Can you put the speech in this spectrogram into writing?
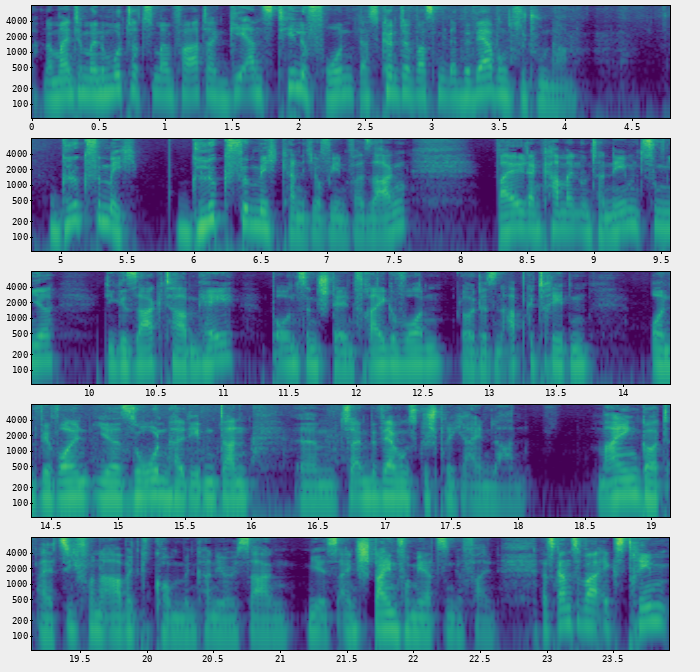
Und dann meinte meine Mutter zu meinem Vater, geh ans Telefon, das könnte was mit der Bewerbung zu tun haben. Glück für mich. Glück für mich, kann ich auf jeden Fall sagen. Weil dann kam ein Unternehmen zu mir, die gesagt haben, hey, bei uns sind Stellen frei geworden, Leute sind abgetreten und wir wollen ihr Sohn halt eben dann ähm, zu einem Bewerbungsgespräch einladen. Mein Gott, als ich von der Arbeit gekommen bin, kann ich euch sagen, mir ist ein Stein vom Herzen gefallen. Das Ganze war extrem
